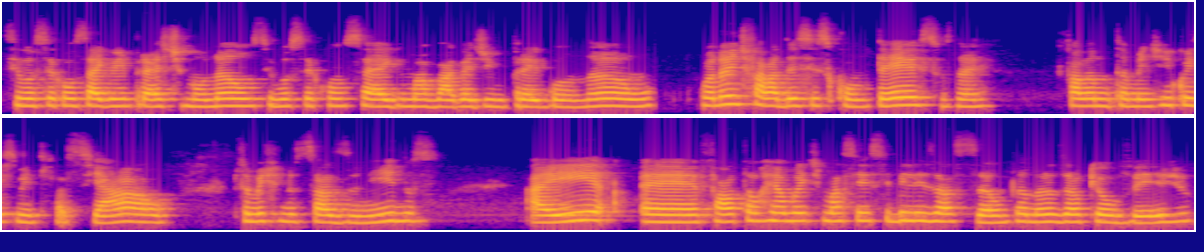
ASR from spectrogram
se você consegue um empréstimo ou não, se você consegue uma vaga de emprego ou não. Quando a gente fala desses contextos, né? Falando também de reconhecimento facial, principalmente nos Estados Unidos, aí é, falta realmente uma sensibilização, pelo menos é o que eu vejo,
